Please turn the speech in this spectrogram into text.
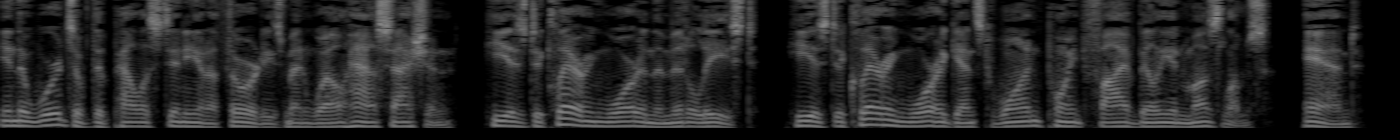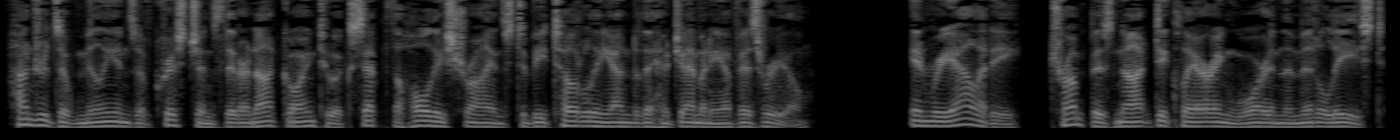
In the words of the Palestinian Authority's Manuel Hassassian, he is declaring war in the Middle East, he is declaring war against 1.5 billion Muslims, and, hundreds of millions of Christians that are not going to accept the holy shrines to be totally under the hegemony of Israel. In reality, Trump is not declaring war in the Middle East,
